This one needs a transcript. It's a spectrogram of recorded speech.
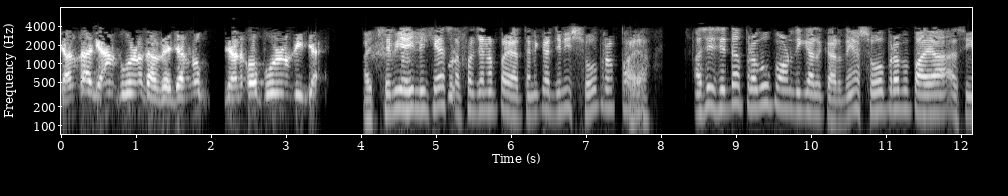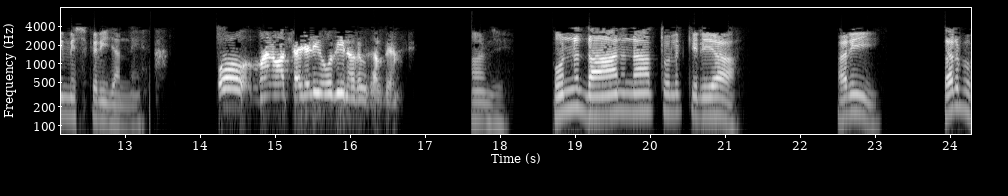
ਜਨ ਦਾ ਗਿਆਨ ਪੂਰਨ ਕਰਦੇ। ਜਨ ਨੂੰ ਜਨ ਕੋ ਪੂਰਨ ਦੀਜਾ ਇੱਥੇ ਵੀ ਇਹੀ ਲਿਖਿਆ ਸਫਲ ਜਨਮ ਪਾਇਆ ਤਨਕਾ ਜਿਨੀ ਸੋ ਪ੍ਰਭ ਪਾਇਆ। ਅਸੀਂ ਸਿੱਧਾ ਪ੍ਰਭੂ ਪਾਉਣ ਦੀ ਗੱਲ ਕਰਦੇ ਹਾਂ ਸੋ ਪ੍ਰਭ ਪਾਇਆ ਅਸੀਂ ਮਿਸ ਕਰੀ ਜਾਂਦੇ ਉਹ ਮਨਵਤਾ ਜਿਹੜੀ ਉਹਦੀ ਨਕਲ ਕਰਦੇ ਆ ਹਾਂਜੀ। ਪੁੰਨ ਦਾਨ ਨਾ ਤੁਲ ਕਿਰਿਆ। ਹਰੀ ਸਰਬ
